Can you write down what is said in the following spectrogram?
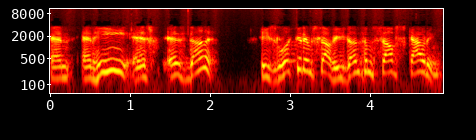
And and he has has done it. He's looked at himself. He's done some self scouting,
